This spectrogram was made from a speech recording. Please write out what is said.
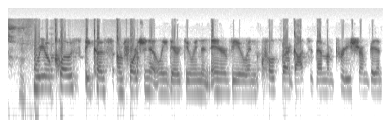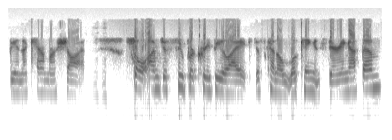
real close because unfortunately they're doing an interview, and the closer I got to them, I'm pretty sure I'm going to be in a camera shot. So I'm just super creepy, like just kind of looking and staring at them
